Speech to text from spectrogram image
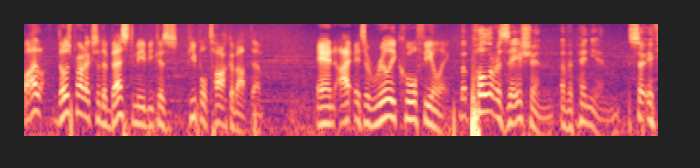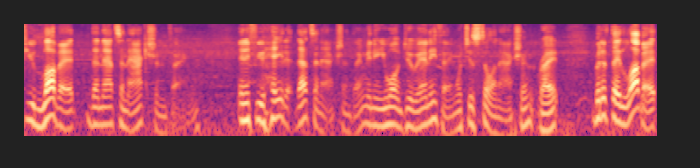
Well, I, those products are the best to me because people talk about them. And I, it's a really cool feeling. But polarization of opinion. So if you love it, then that's an action thing. And if you hate it, that's an action thing, meaning you won't do anything, which is still an action, right? But if they love it,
